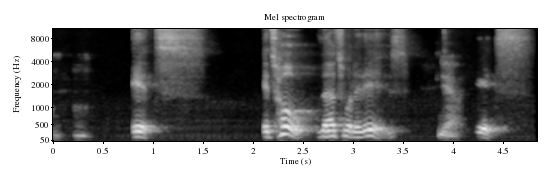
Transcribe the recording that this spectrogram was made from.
mhm. It's it's hope. That's what it is. Yeah. It's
